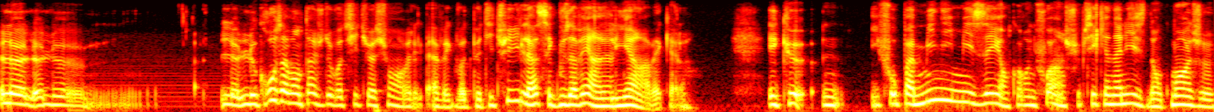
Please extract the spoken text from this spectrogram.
Le, le, le, le, gros avantage de votre situation avec, votre petite fille, là, c'est que vous avez un lien avec elle. Et que il faut pas minimiser, encore une fois, hein, je suis psychanalyste, donc moi, je,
